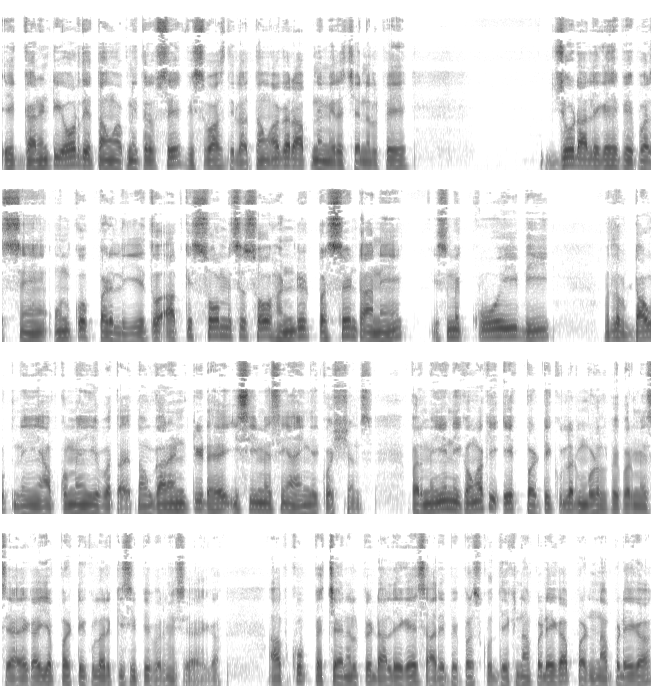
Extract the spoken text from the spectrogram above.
एक गारंटी और देता हूँ अपनी तरफ़ से। विश्वास दिलाता हूँ। अगर आपने मेरे चैनल पे जो डाले गए पेपर्स हैं, उनको पढ़ लिए तो आपके सौ में से सौ हंड्रेड परसेंट आने हैं। इसमें कोई भी मतलब डाउट नहीं है आपको, मैं ये बता देता हूँ। गारंटीड है, इसी में से आएँगे क्वेश्चन पर मैं ये नहीं कहूँगा कि एक पर्टिकुलर मॉडल पेपर में से आएगा या पर्टिकुलर किसी पेपर में से आएगा। आपको चैनल पे डाले गए सारे पेपर्स को देखना पड़ेगा, पढ़ना पड़ेगा,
